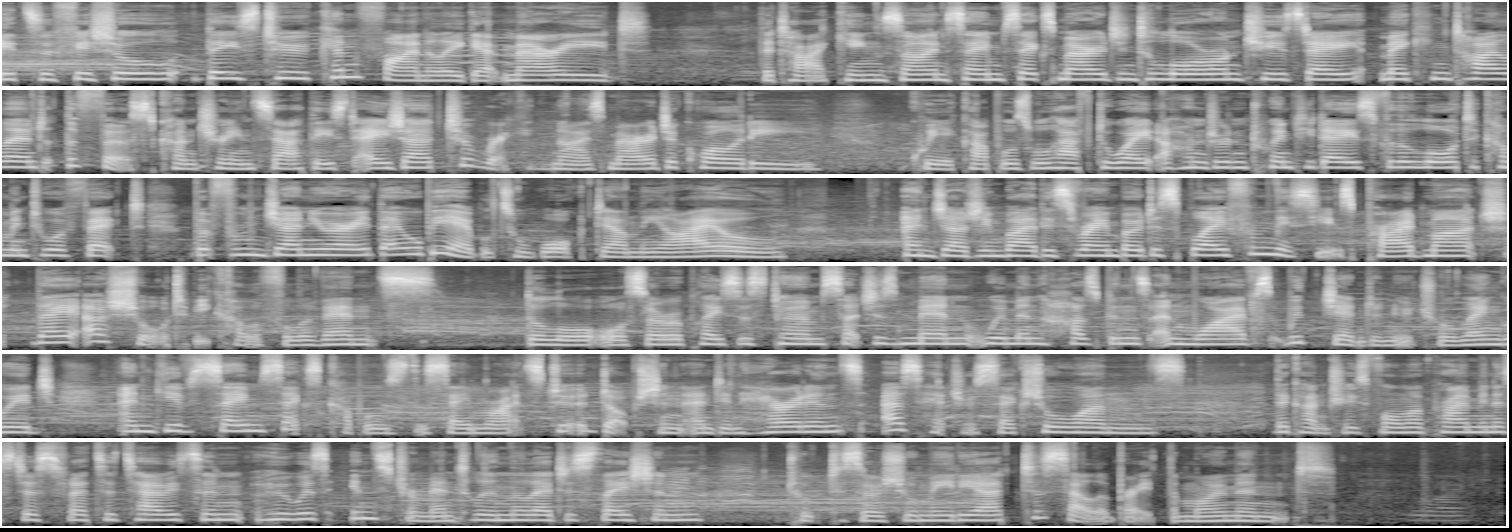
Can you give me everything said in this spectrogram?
It's official, these two can finally get married. The Thai king signed same sex marriage into law on Tuesday, making Thailand the first country in Southeast Asia to recognise marriage equality. Queer couples will have to wait 120 days for the law to come into effect, but from January they will be able to walk down the aisle. And judging by this rainbow display from this year's Pride March, they are sure to be colourful events. The law also replaces terms such as men, women, husbands, and wives with gender neutral language and gives same sex couples the same rights to adoption and inheritance as heterosexual ones. The country's former Prime Minister Srettha Thavisin, who was instrumental in the legislation, took to social media to celebrate the moment.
